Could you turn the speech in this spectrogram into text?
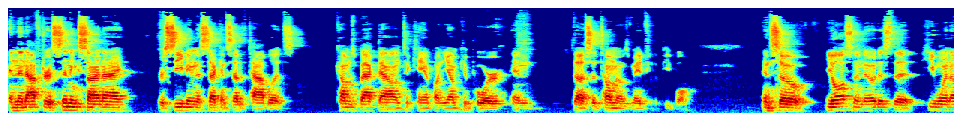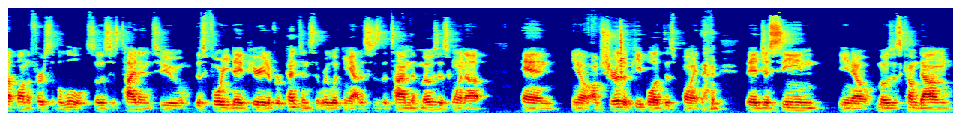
And then after ascending Sinai, receiving the second set of tablets, comes back down to camp on Yom Kippur, and thus atonement was made for the people. And so you'll also notice that he went up on the first of Elul. So this is tied into this 40 day period of repentance that we're looking at. This is the time that Moses went up. And, you know, I'm sure the people at this point, they had just seen you know, Moses come down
